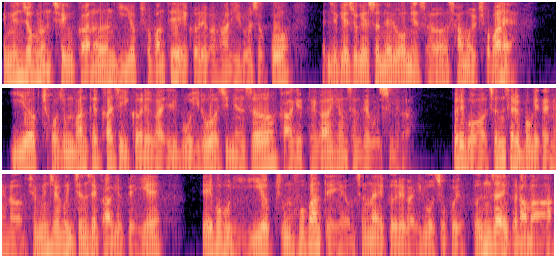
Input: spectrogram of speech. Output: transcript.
평균적으로는 최고가는 2억 초반대에 거래가 많이 이루어졌고 현재 계속해서 내려오면서 3월 초반에 2억 초중반대까지 거래가 일부 이루어지면서 가격대가 형성되고 있습니다. 그리고 전세를 보게 되면 평균적인 전세 가격 대에 대부분이 2억 중후반대에 엄청나게 거래가 이루어졌고요. 근자에 그나마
